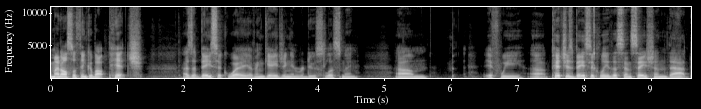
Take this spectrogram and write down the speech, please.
might also think about pitch as a basic way of engaging in reduced listening. Um, if we uh, pitch is basically the sensation that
